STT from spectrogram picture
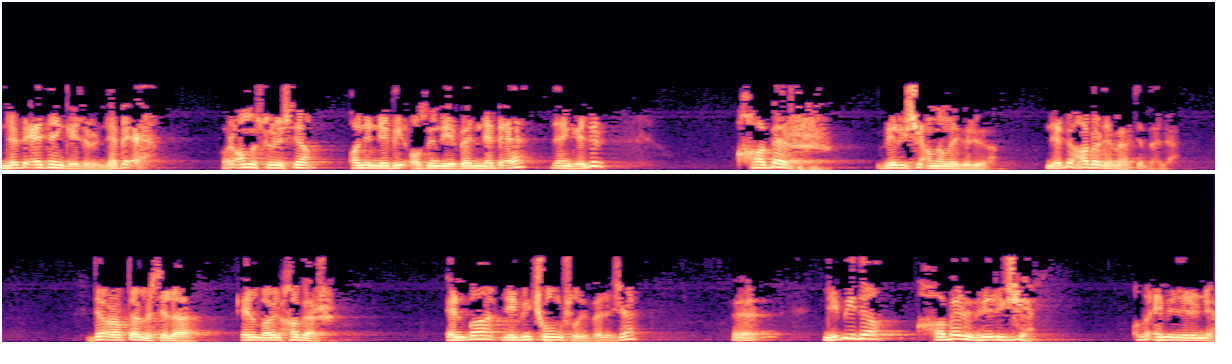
Nebe'den gelir. Nebe'e. Var ama suresi Hani Nebi azın diye ben Nebe'den gelir. Haber verici anlamına geliyor. Nebi haber demekti böyle. De Araplar mesela Enba'ül haber. Enba Nebi'nin çoğulmuş oluyor böylece. Ee, Nebi de haber verici. Allah emirlerini.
